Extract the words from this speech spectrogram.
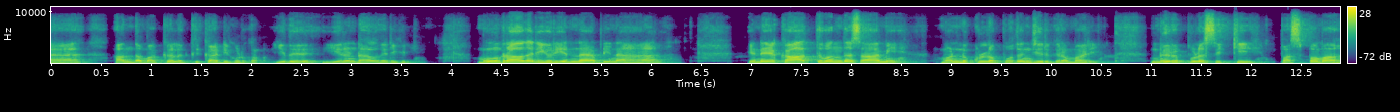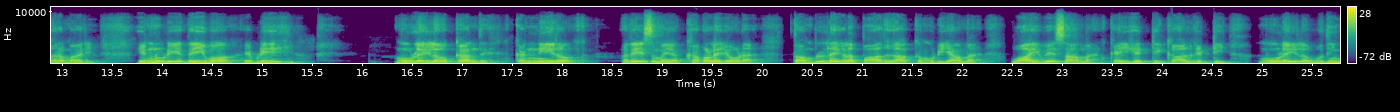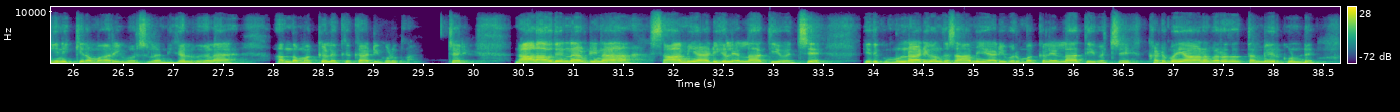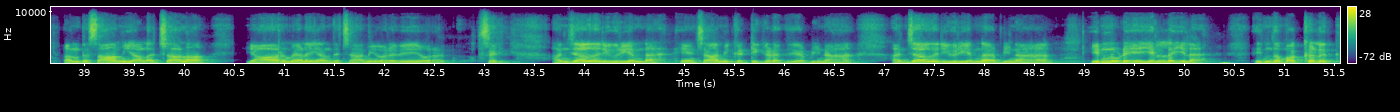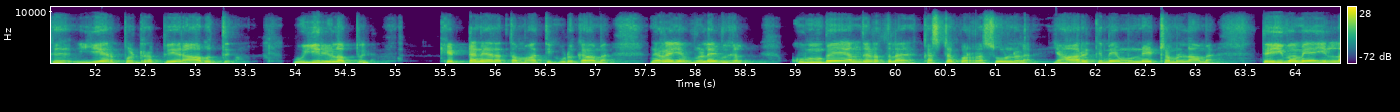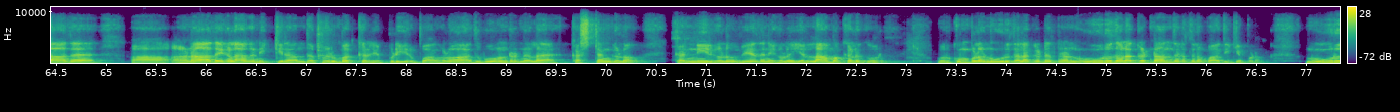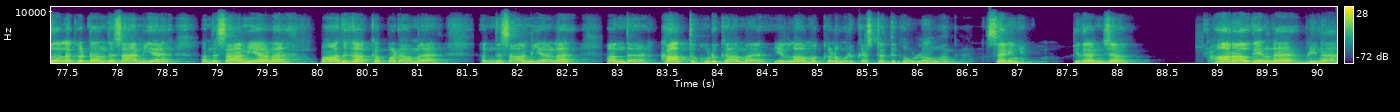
அந்த மக்களுக்கு காட்டி கொடுக்கும். இது இரண்டாவது அறிகுறி. மூன்றாவது அறிகுறி என்ன அப்படின்னா என்னைய காத்து வந்த சாமி மண்ணுக்குள்ள புதஞ்சு இருக்கிற மாதிரி நெருப்புல சிக்கி பஸ்பமாகிற மாதிரி என்னுடைய தெய்வம் எப்படி? மூளையில உட்காந்து கண்ணீரும் அதே சமயம் கவலையோட தாம் பிள்ளைகளை பாதுகாக்க முடியாம வாய் பேசாம கை கட்டி கால் கட்டி மூளையில ஒதுங்கி நிற்கிற மாதிரி ஒரு சில நிகழ்வுகளை அந்த மக்களுக்கு காட்டி கொடுக்கும் சரி. நாலாவது என்ன அப்படின்னா சாமியாடிகள் எல்லாத்தையும் வச்சு இதுக்கு முன்னாடி வந்த சாமியாடி பெருமக்கள் எல்லாத்தையும் வச்சு கடுமையான விரதத்தை மேற்கொண்டு அந்த சாமியை அழைச்சாலும் யார் மேலேயும் அந்த சாமி வரவே வராது. சரி அஞ்சாவது அறிகுறி என்ன? என் சாமி கட்டி கிடக்கு அப்படின்னா அஞ்சாவது அறிகுறி என்ன அப்படின்னா என்னுடைய எல்லையில இந்த மக்களுக்கு ஏற்படுற பேராபத்து உயிர் இழப்பு கெட்ட நேரத்தை மாற்றி கொடுக்காம நிறைய விளைவுகள் கும்பே அந்த இடத்துல கஷ்டப்படுற சூழ்நிலை. யாருக்குமே முன்னேற்றம் இல்லாமல் தெய்வமே இல்லாத அனாதைகளாக நிற்கிற அந்த பெருமக்கள் எப்படி இருப்பாங்களோ அது போன்ற நில கஷ்டங்களும் கண்ணீர்களும் வேதனைகளும் எல்லா மக்களுக்கும் வரும். ஒரு கும்பல நூறு தலைக்கட்டுனா நூறு தலைக்கட்டும் அந்த இடத்துல பாதிக்கப்படும். நூறு தலைக்கட்டும் அந்த சாமியை அந்த சாமியால் பாதுகாக்கப்படாமல் அந்த சாமியால் அந்த காத்து கொடுக்காம எல்லா மக்களும் ஒரு கஷ்டத்துக்கு உள்ளாவாங்க. சரிங்க. இது அஞ்சாவது. ஆறாவது என்ன அப்படின்னா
